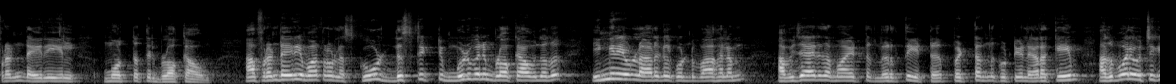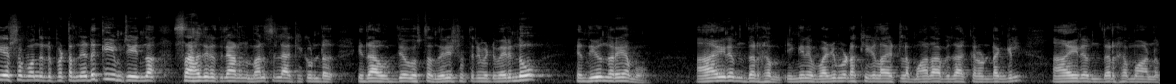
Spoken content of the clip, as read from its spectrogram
ഫ്രണ്ട് ഏരിയയിൽ മൊത്തത്തിൽ ബ്ലോക്കാവും. ആ ഫ്രണ്ട് ഏരിയ മാത്രമല്ല സ്കൂൾ ഡിസ്ട്രിക്റ്റ് മുഴുവനും ബ്ലോക്കാവുന്നത് ഇങ്ങനെയുള്ള ആളുകൾ കൊണ്ട് വാഹനം അവിചാരിതമായിട്ട് നിർത്തിയിട്ട് പെട്ടെന്ന് കുട്ടികളെ ഇറക്കുകയും അതുപോലെ ഉച്ചയ്ക്ക് ശേഷം വന്നിട്ട് പെട്ടെന്ന് എടുക്കുകയും ചെയ്യുന്ന സാഹചര്യത്തിലാണെന്ന് മനസ്സിലാക്കിക്കൊണ്ട് ഇതാ ഉദ്യോഗസ്ഥ നിരീക്ഷണത്തിന് വേണ്ടി വരുന്നു. എന്ത് ചെയ്യുമെന്നറിയാമോ? ആയിരം ദർഹം ഇങ്ങനെ വഴിമുടക്കികളായിട്ടുള്ള മാതാപിതാക്കളുണ്ടെങ്കിൽ ആയിരം ദർഹമാണ്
